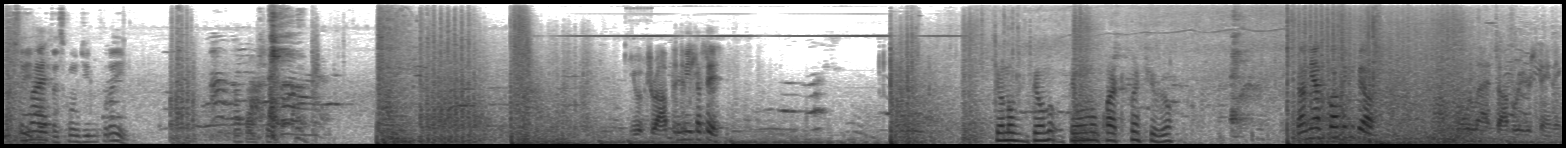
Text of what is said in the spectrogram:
Não sei, deve mais. tá escondido por aí. Ah, tá, cheio. You have dropped the Tem diffuser. um, no, tem, um, no- tem um no quarto infantil, viu? Tá minhas costas aqui, Pel. Four last operator standing.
